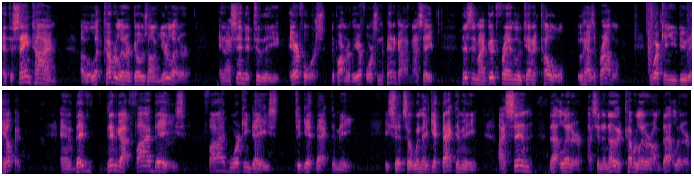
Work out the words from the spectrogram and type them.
at the same time, a cover letter goes on your letter, and I send it to the Air Force, Department of the Air Force, and the Pentagon. And I say, This is my good friend, Lieutenant Cole, who has a problem. What can you do to help him? And they've then got five days, five working days to get back to me. He said, So when they get back to me, I send that letter, I send another cover letter on that letter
